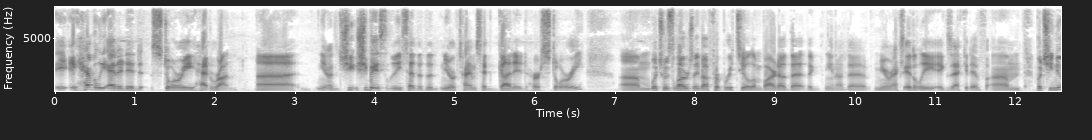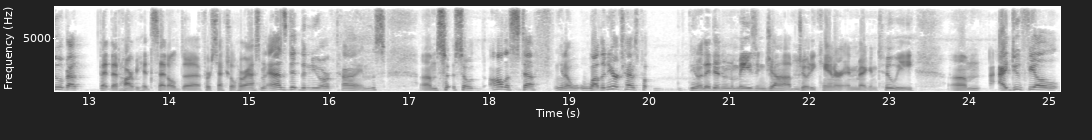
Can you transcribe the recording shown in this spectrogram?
a heavily edited story had run. Uh, you know, she, she basically said that the New York Times had gutted her story. Um, which was largely about Fabrizio Lombardo, the, the you know the Miramax Italy executive. Um, but she knew about that that Harvey had settled uh, for sexual harassment, as did the New York Times. Um, so, so all the stuff, you know, while the New York Times, you know, they did an amazing job, Jodi Kantor and Megan Twohey. Um, I do feel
